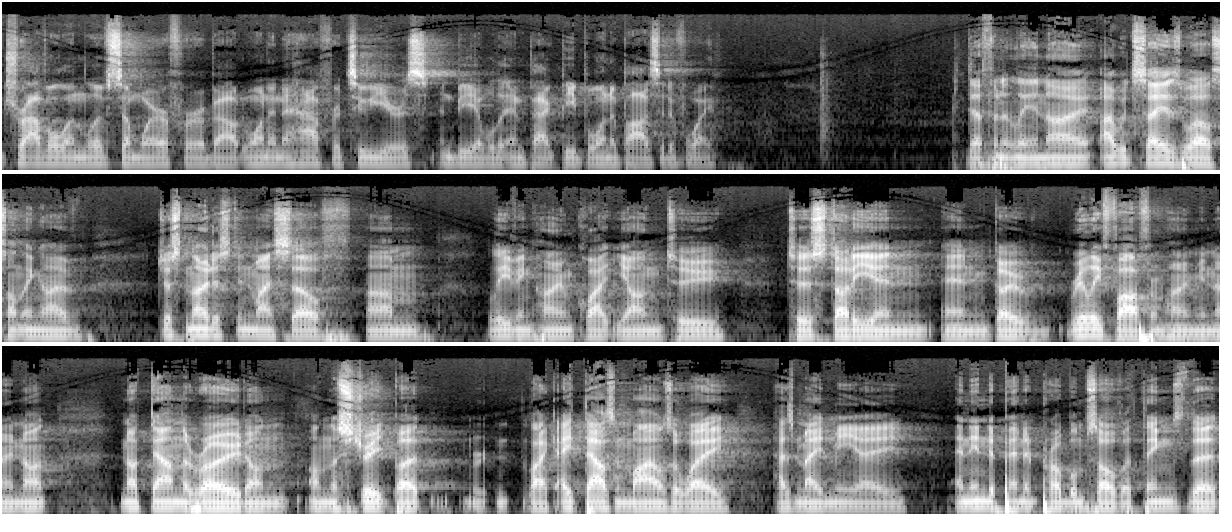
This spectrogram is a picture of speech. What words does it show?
travel and live somewhere for about one and a half or two years and be able to impact people in a positive way. Definitely, and I, I would say as well something I've just noticed in myself, um, leaving home quite young to to study and, and go really far from home, you know, not not down the road on, on the street, but like 8,000 miles away has made me a an independent problem solver. Things that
